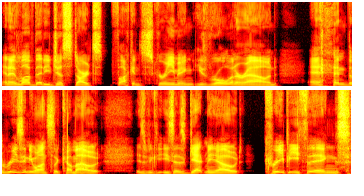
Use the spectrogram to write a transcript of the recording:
And I love that he just starts fucking screaming. He's rolling around. And the reason he wants to come out is because he says, Get me out. Creepy things.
